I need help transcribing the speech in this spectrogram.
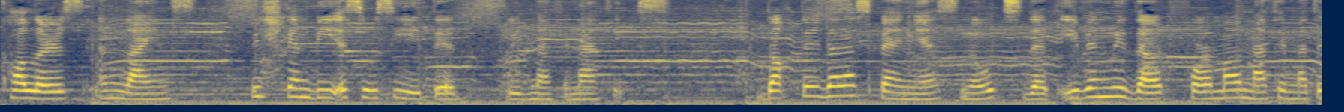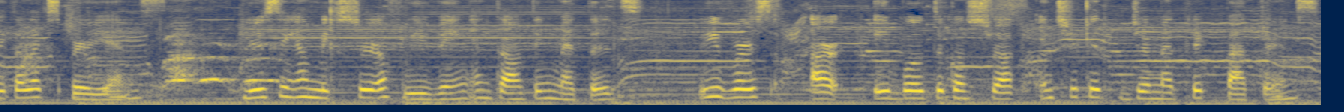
colors, and lines which can be associated with mathematics. Dr. De Las Peñas notes that even without formal mathematical experience, using a mixture of weaving and counting methods, weavers are able to construct intricate geometric patterns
